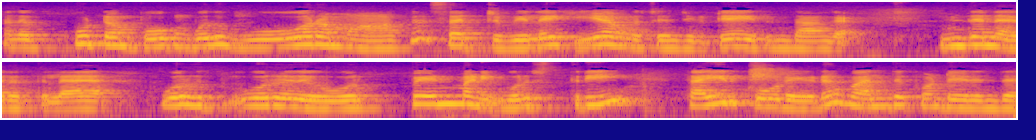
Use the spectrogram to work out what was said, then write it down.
அந்த கூட்டம் போகும்போது ஓரமாக சற்று விலகி அவங்க செஞ்சுக்கிட்டே இருந்தாங்க. இந்த நேரத்தில் ஒரு ஒரு ஒரு பெண்மணி ஒரு ஸ்திரீ தயிர் கூடையிடம் வந்து கொண்டிருந்த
